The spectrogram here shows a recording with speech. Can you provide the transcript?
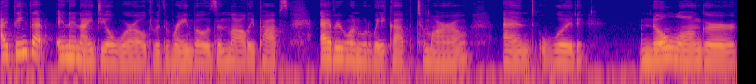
I think that in an ideal world with rainbows and lollipops, everyone would wake up tomorrow and would no longer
